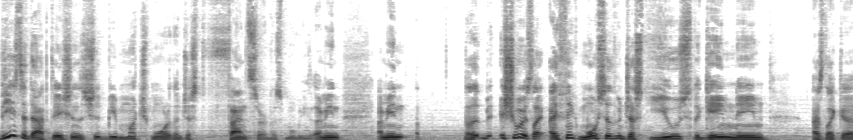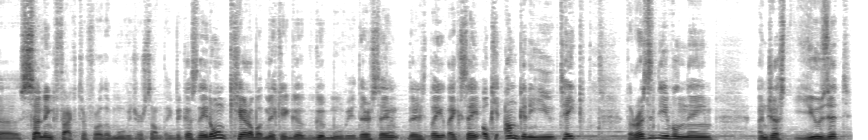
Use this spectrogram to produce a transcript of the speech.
these adaptations should be much more than just fan service movies. I mean, I mean, the issue is like I think most of them just use the game name as like a selling factor for the movie or something because they don't care about making a good movie. They're saying they're like say, okay, I'm gonna you take the Resident Evil name and just use it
